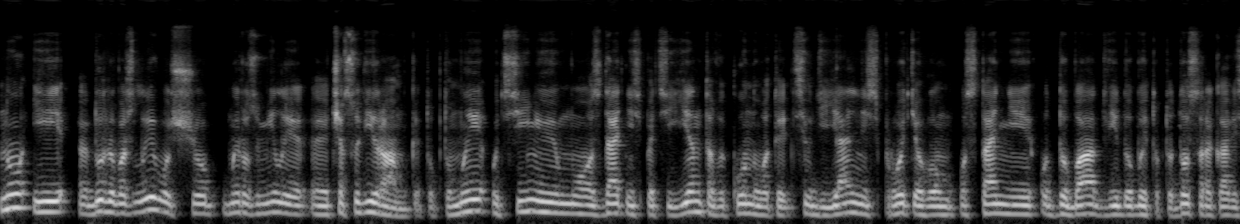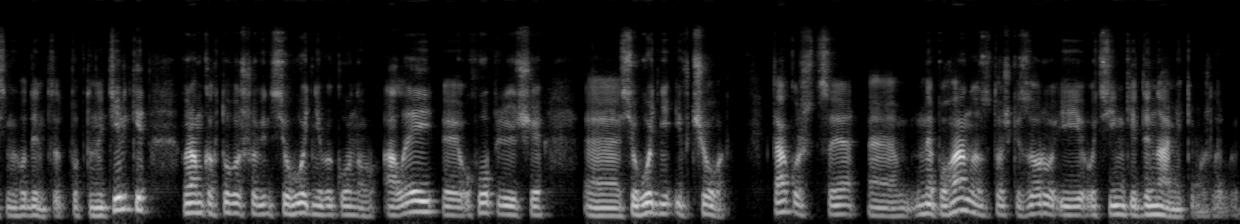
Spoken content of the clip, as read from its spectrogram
Ну і е, дуже важливо, щоб ми розуміли е, часові рамки, тобто ми оцінюємо здатність пацієнта виконувати цю діяльність протягом останньої доба-дві доби, тобто до 48 годин. Тобто не тільки в рамках того, що він сьогодні виконував, але й охоплюючи сьогодні і вчора. Також це непогано з точки зору і оцінки динаміки можливої.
